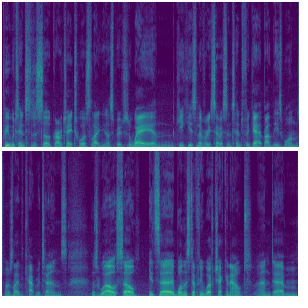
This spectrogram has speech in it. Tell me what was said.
people tend to of gravitate towards like you know Spirited Away and Kiki's Delivery Service, and tend to forget about these ones, much like The Cat Returns as well. So it's uh, one that's definitely worth checking out, and um,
